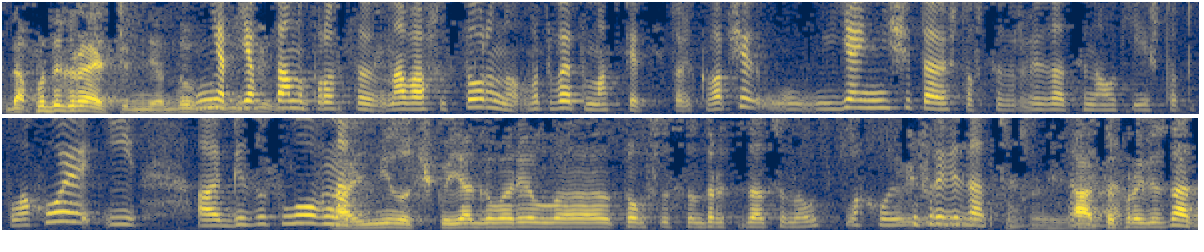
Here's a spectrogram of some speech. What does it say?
Да, подыграйте мне. ну, Нет, я ну, встану просто на вашу сторону, вот в этом аспекте только. Вообще, я не считаю, что в цифровизации науки есть что-то плохое, и, а, безусловно, А, минуточку, я говорил о том, что стандартизация науки плохое. Цифровизация. А, цифровизация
